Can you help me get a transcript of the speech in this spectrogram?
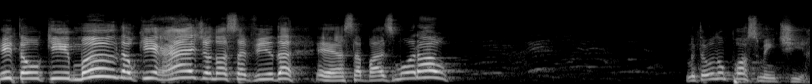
Então, o que manda, o que rege a nossa vida é essa base moral. Então eu não posso mentir.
